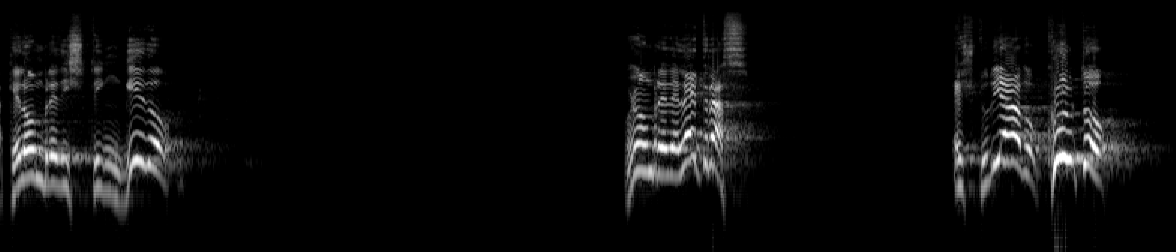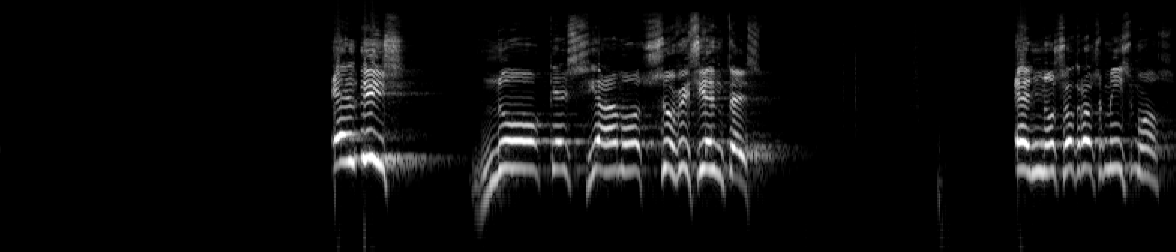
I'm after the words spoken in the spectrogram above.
aquel hombre distinguido, un hombre de letras, estudiado, culto. Él dice, no que seamos suficientes en nosotros mismos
